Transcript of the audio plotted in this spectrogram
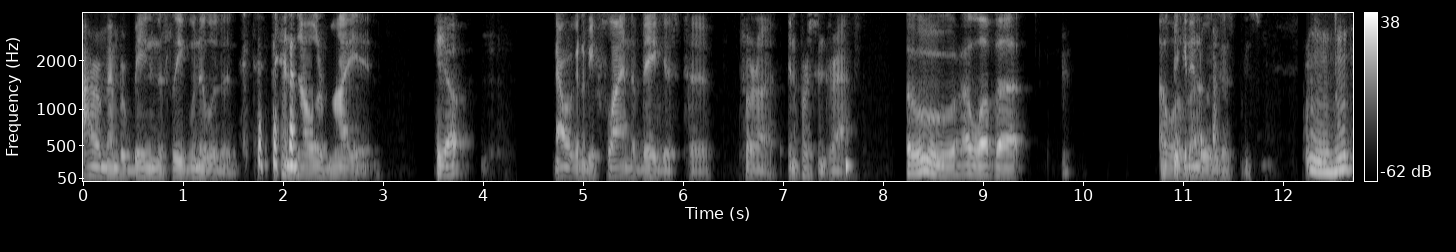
i remember being in this league when it was a $10 buy-in Yep. Now we're going to be flying to vegas to for a in-person draft Ooh, I love that. I love speaking into that. existence Mhm.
